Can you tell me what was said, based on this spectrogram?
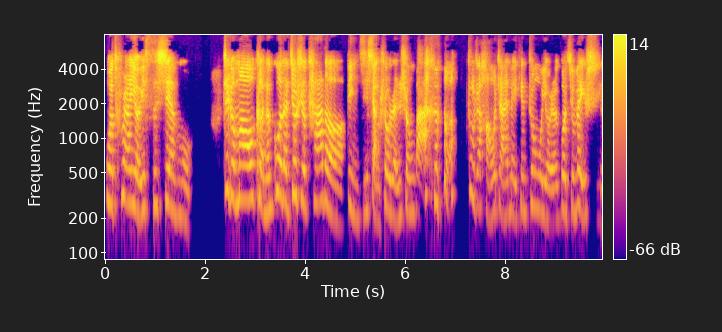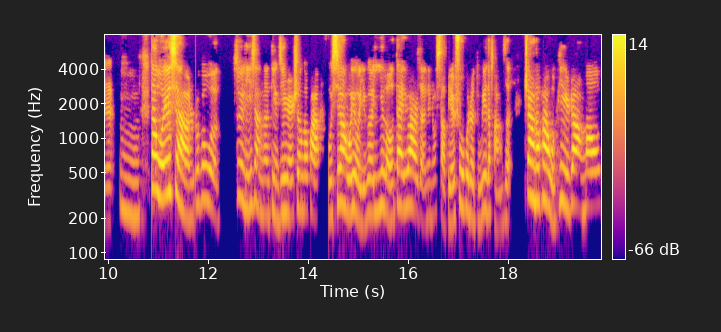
我突然有一丝羡慕，这个猫可能过的就是它的顶级享受人生吧，住着豪宅，每天中午有人过去喂食。嗯，但我也想，如果我。最理想的顶级人生的话，我希望我有一个一楼带院儿的那种小别墅或者独立的房子。这样的话，我可以让猫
